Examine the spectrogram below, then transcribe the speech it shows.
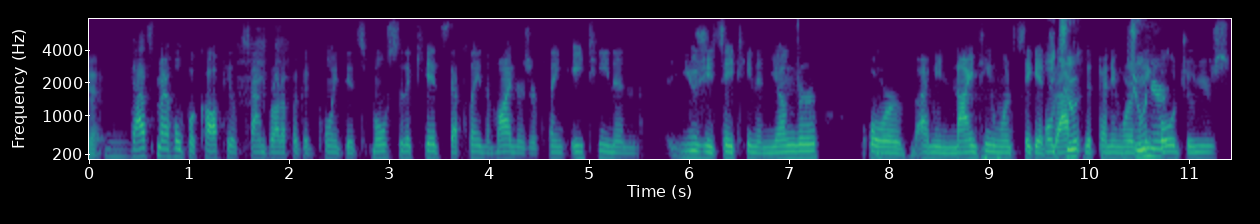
Okay. That's my hope with Caufield. Sam brought up a good point. It's most of the kids that play in the minors are playing 18 and usually it's 18 and younger, or I mean 19 once they get Well, drafted, ju- depending where junior- they go. Juniors.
